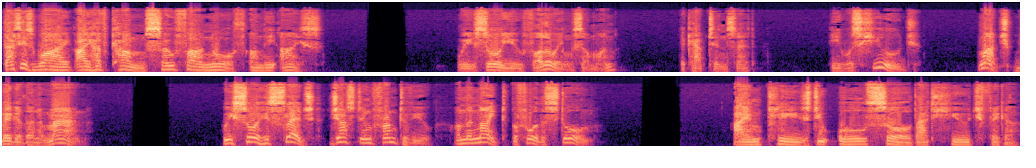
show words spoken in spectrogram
That is why I have come so far north on the ice. We saw you following someone, the captain said. He was huge, much bigger than a man. We saw his sledge just in front of you on the night before the storm. I am pleased you all saw that huge figure,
